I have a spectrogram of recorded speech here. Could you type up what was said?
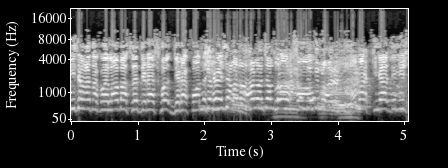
মিঠা কথা কয় লাভ আছে যেটা যেটা কিনা জিনিস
